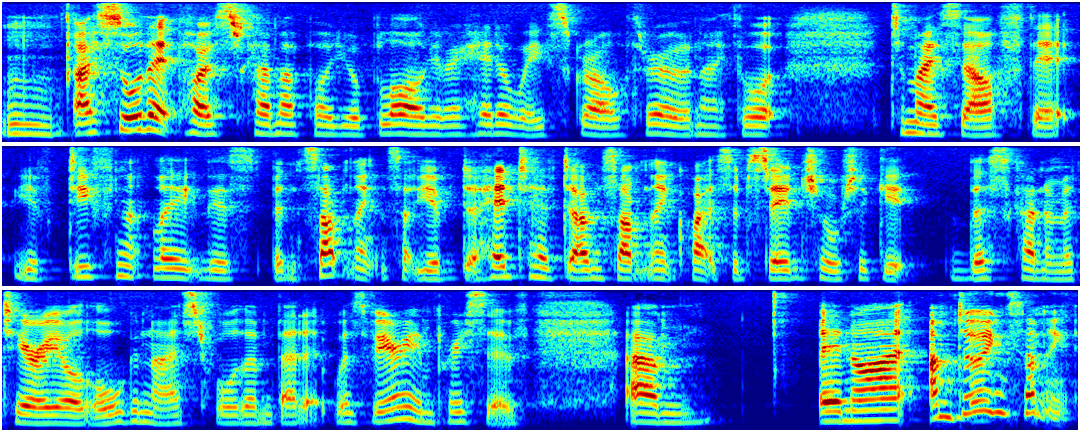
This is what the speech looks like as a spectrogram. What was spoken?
Mm. I saw that post come up on your blog and I had a wee scroll through and I thought to myself that you've definitely there's been something so you've had to have done something quite substantial to get this kind of material organized for them but it was very impressive um, and I, I'm doing something.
